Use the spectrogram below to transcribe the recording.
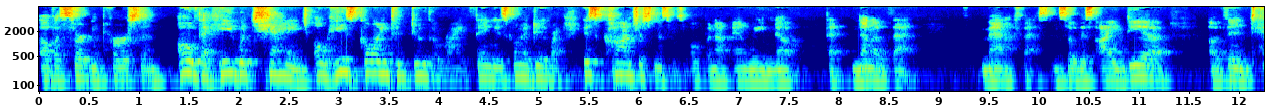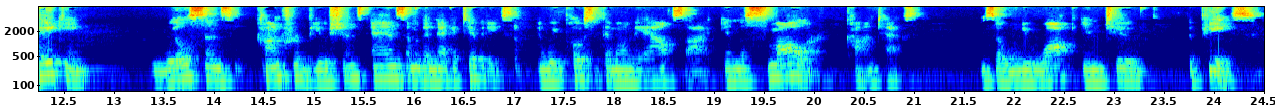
of a certain person, oh, that he would change. Oh, he's going to do the right thing. He's going to do the right. His consciousness was open up, and we know that none of that manifests. And so this idea of then taking Wilson's contributions and some of the negativities, and we posted them on the outside in the smaller context. And so when you walk into the piece,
